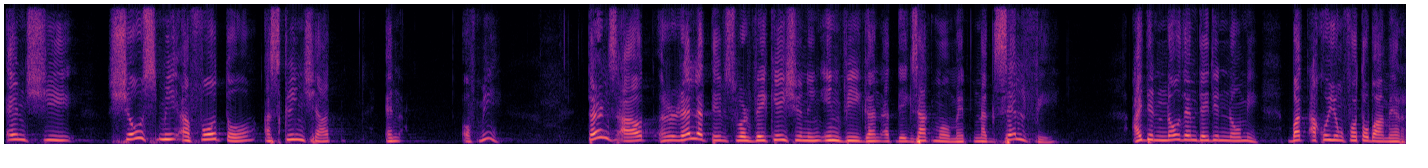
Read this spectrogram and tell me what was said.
And she shows me a photo, a screenshot, and of me. Turns out, her relatives were vacationing in Vegan at the exact moment, nag-selfie. I didn't know them, they didn't know me. But ako yung photo bomber.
